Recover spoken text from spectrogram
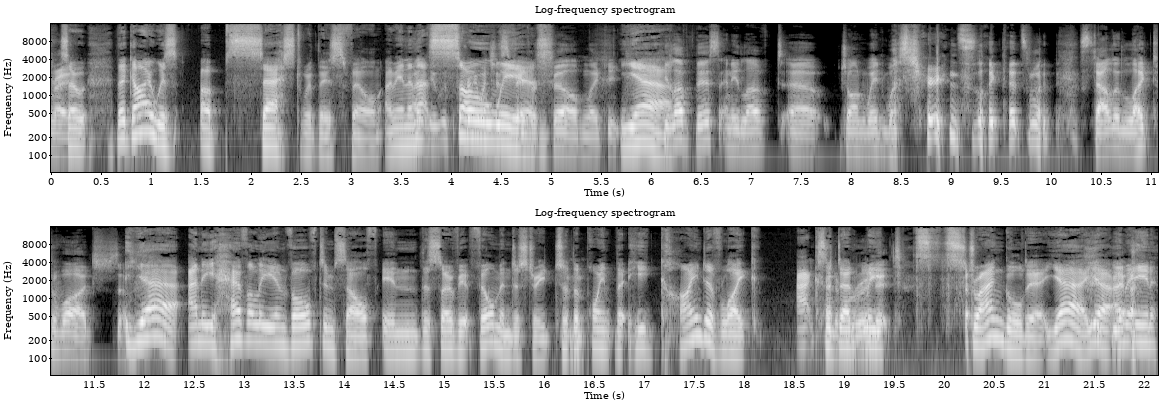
Right. So the guy was obsessed with this film. I mean, and that's so pretty much his weird. film. Like he, Yeah. he loved this and he loved uh, John Wayne westerns. like that's what Stalin liked to watch. So. Yeah, and he heavily involved himself in the Soviet film industry to the point that he kind of like accidentally ruined it. strangled it. Yeah, yeah. I Yeah. mean,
